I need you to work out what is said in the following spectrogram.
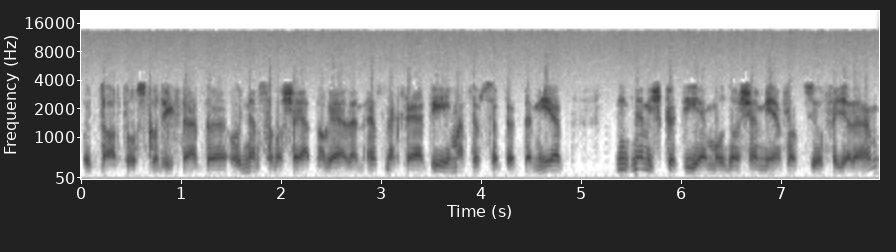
hogy tartózkodik, tehát hogy nem szava saját maga ellen. Ezt megteheti, én már többször tettem ilyet, nem is köti ilyen módon semmilyen frakciófegyelem,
